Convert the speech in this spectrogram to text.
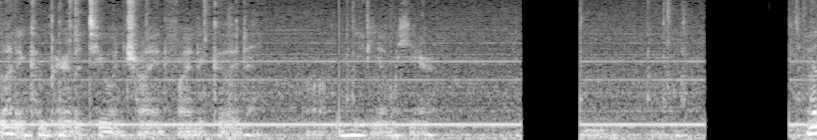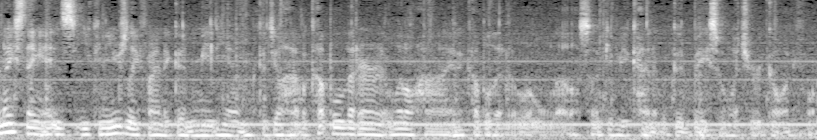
go ahead and compare the two and try and find a good uh, medium here. And the nice thing is you can usually find a good medium because you'll have a couple that are a little high and a couple that are a little low. So it'll give you kind of a good base of what you're going for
